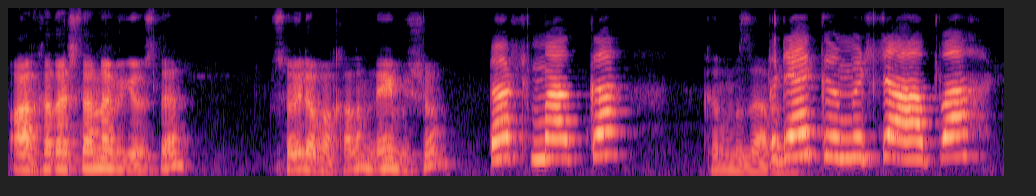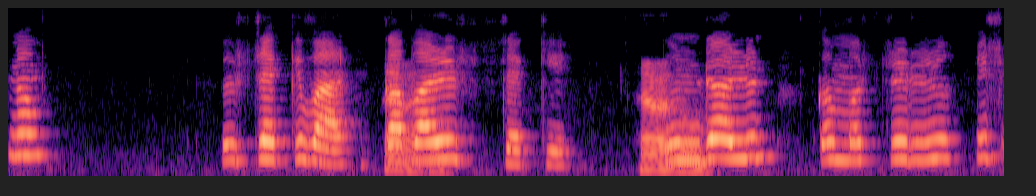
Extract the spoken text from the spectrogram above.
Arkadaşlarına bir göster. Söyle bakalım neymiş o? Dört marka. Kırmızı araba. Bir de kırmızı arabanın üstteki var. Kapalı üstteki. Evet. Bunların kırmızı hiç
